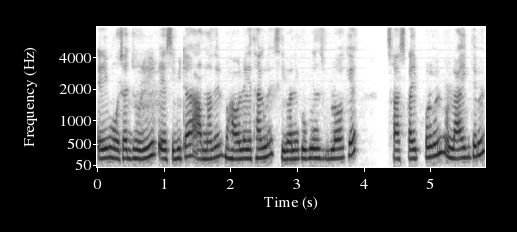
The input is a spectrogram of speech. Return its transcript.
এই মোচার ঝুড়ির রেসিপিটা আপনাদের ভালো লেগে থাকলে শিবানী কুকিংস ব্লগে সাবস্ক্রাইব করবেন ও লাইক দেবেন।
